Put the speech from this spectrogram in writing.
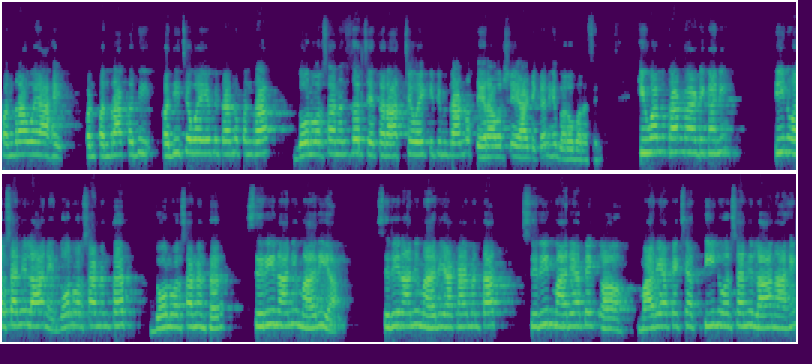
पंधरा वय आहे पण पंधरा कधी कधीचे वय आहे मित्रांनो? पंधरा दोन वर्षानंतरचे तर आजचे वय किती मित्रांनो? तेरा वर्ष या ठिकाणी हे बरोबर असेल. किंवा मित्रांनो या ठिकाणी तीन वर्षांनी लहान आहे. दोन वर्षानंतर दोन वर्षानंतर सिरीन आणि मारिया. सिरीन आणि मारिया काय म्हणतात? सिरीन मारियापेक्षा मारियापेक्षा तीन वर्षांनी लहान आहे.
